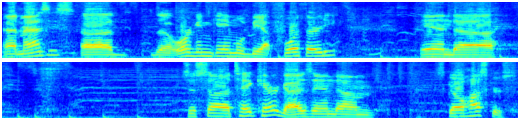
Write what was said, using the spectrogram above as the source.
at Massey's. the Oregon game will be at 4.30. And, just uh, take care, guys, and um, let's go Huskers.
